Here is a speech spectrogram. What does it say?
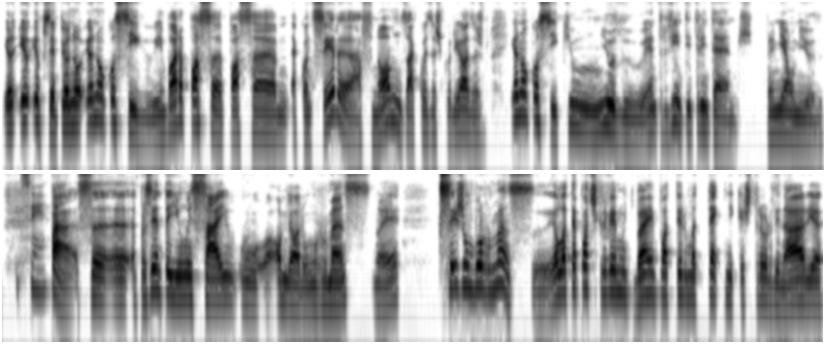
Eu, eu, eu, por exemplo, eu não, eu não consigo, embora possa, possa acontecer, há fenómenos, há coisas curiosas, eu não consigo que um miúdo entre 20 e 30 anos, para mim é um miúdo, Sim. pá, se uh, apresenta aí um ensaio, um, ou melhor, um romance, não é? Que seja um bom romance. Ele até pode escrever muito bem, pode ter uma técnica extraordinária,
